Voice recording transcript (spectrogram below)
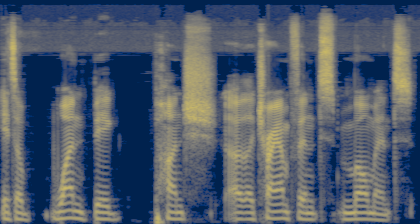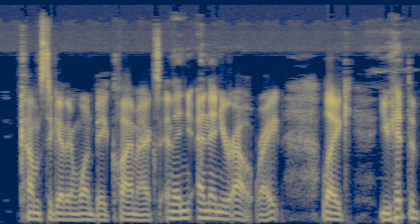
It's a one big punch, uh, like triumphant moment comes together in one big climax and then and then you're out right? Like you hit the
